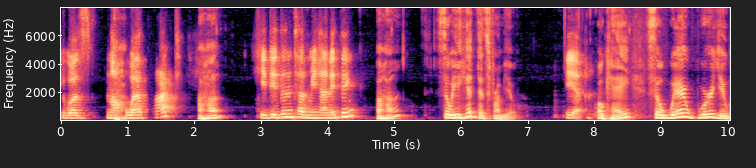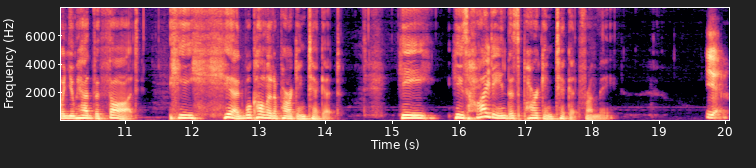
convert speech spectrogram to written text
It was not well parked. Uh huh. He didn't tell me anything. Uh huh. So he hid this from you. Yeah. Okay. So where were you when you had the thought? He hid. We'll call it a parking ticket. He he's hiding this parking ticket from me. Yeah.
